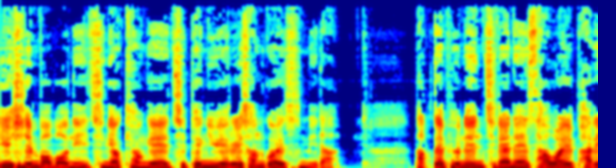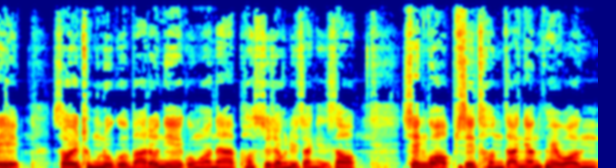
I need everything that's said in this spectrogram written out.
1심 법원이 징역형의 집행유예를 선고했습니다. 박 대표는 지난해 4월 8일 서울 종로구 마로니에 공원 앞 버스 정류장에서 신고 없이 전장현 회원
